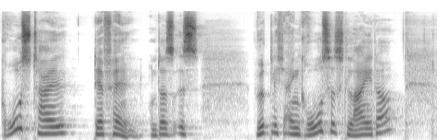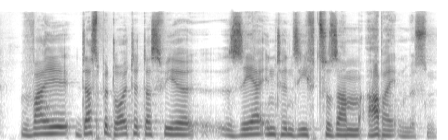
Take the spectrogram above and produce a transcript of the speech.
Großteil der Fällen. Und das ist wirklich ein großes Leider, weil das bedeutet, dass wir sehr intensiv zusammenarbeiten müssen.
